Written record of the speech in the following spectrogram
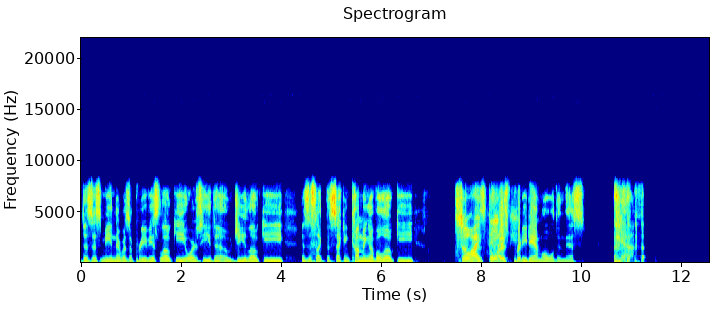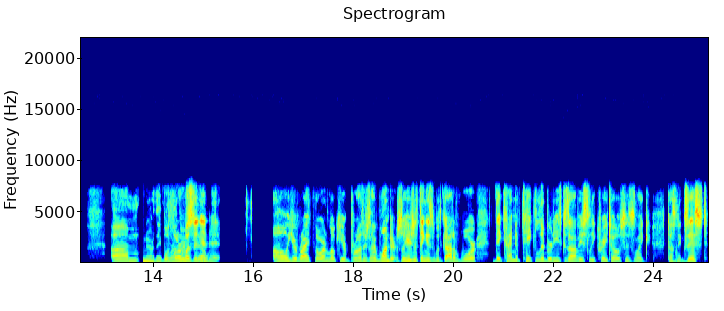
does this mean there was a previous Loki, or is he the OG Loki? Is this like the second coming of a Loki? so i Because think Thor is pretty damn old in this. yeah um Are they well thor wasn't still? in it oh you're right thor and loki are brothers. I wonder so here's the thing is with god of war they kind of take liberties because obviously kratos is like doesn't exist.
